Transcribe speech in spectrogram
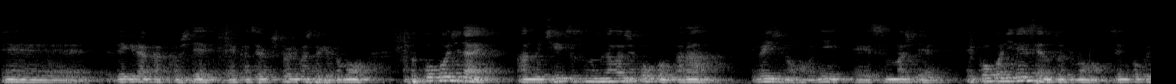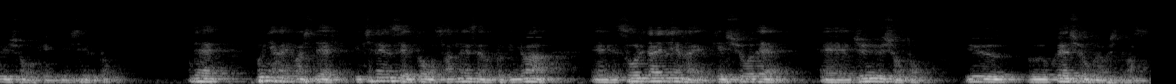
えー、レギュラー格として活躍しておりましたけれども、高校時代、あの一律船橋高校から明治の方に、え、進みまして、高校2年生の時も全国優勝を経験していると。で、部に入りまして、1年生と3年生の時には、えー、総理大臣杯決勝で、えー、準優勝という悔しい思いをしています。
